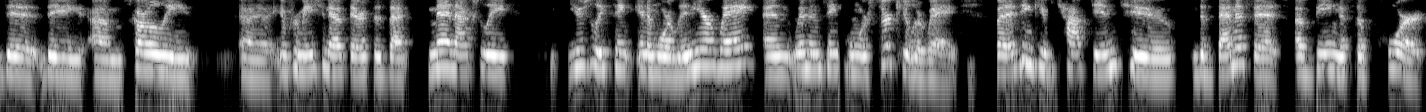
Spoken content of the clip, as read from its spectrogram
the the um, scholarly uh, information out there says that men actually usually think in a more linear way and women think in a more circular way. But I think you've tapped into the benefits of being a support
